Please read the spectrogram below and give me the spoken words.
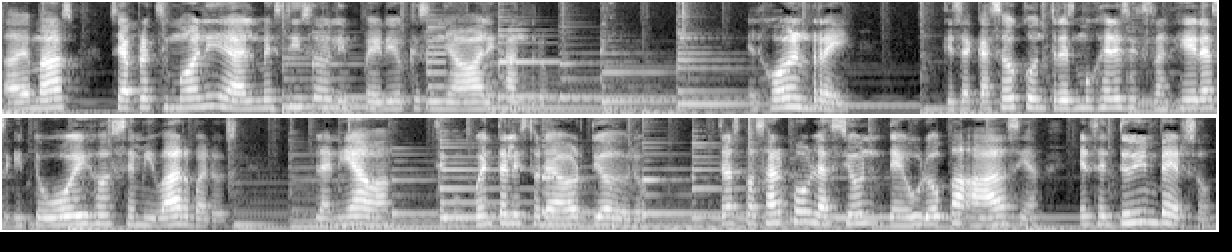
Además, se aproximó al ideal mestizo del imperio que soñaba Alejandro. El joven rey, que se casó con tres mujeres extranjeras y tuvo hijos semibárbaros, planeaba cuenta el historiador Diodoro, traspasar población de Europa a Asia en sentido inverso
